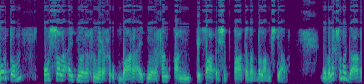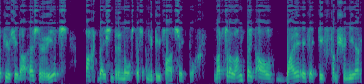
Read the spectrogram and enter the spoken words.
Kortom, ons sal 'n uitnodiging rig, 'n openbare uitnodiging aan private reservate wat belangstel. Nou wil ek sommer dadelik vir jou sê daar is reeds 8000 renosters in die private sektor wat vir 'n lang tyd al baie effektief funksioneer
